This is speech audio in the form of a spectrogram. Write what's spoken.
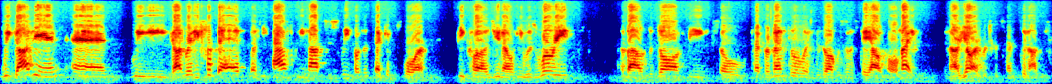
we got in and we got ready for bed, but he asked me not to sleep on the second floor because, you know, he was worried about the dog being so temperamental and the dog was going to stay out all night in our yard, which was fenced in, obviously.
